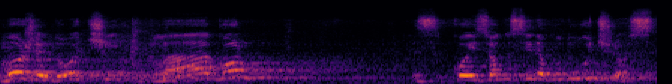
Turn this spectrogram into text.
Može doći glagol koji se odnosi na budućnost.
